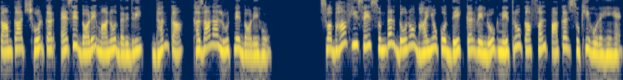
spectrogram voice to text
कामकाज छोड़कर ऐसे दौड़े मानो दरिद्री, धन का खजाना लूटने दौड़े हों। स्वभाव ही से सुंदर दोनों भाइयों को देखकर वे लोग नेत्रों का फल पाकर सुखी हो रहे हैं।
